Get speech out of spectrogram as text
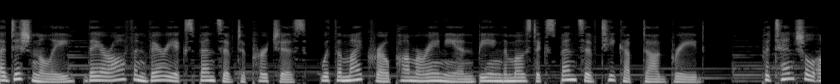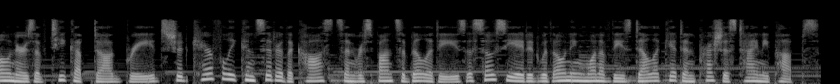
Additionally, they are often very expensive to purchase, with the Micro Pomeranian being the most expensive teacup dog breed. Potential owners of teacup dog breeds should carefully consider the costs and responsibilities associated with owning one of these delicate and precious tiny pups.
